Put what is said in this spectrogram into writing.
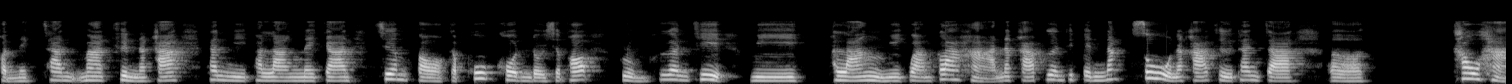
คอนเน็ชันมากขึ้นนะคะ ท่านมีพลังในการเชื่อมต่อกับผู้คนโดยเฉพาะกลุ่มเพื่อนที่มี พลังมีความกล้าหาญนะคะ เพื่อนที่เป็นนักสู้นะคะ คือท่านจะเเข้าหา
